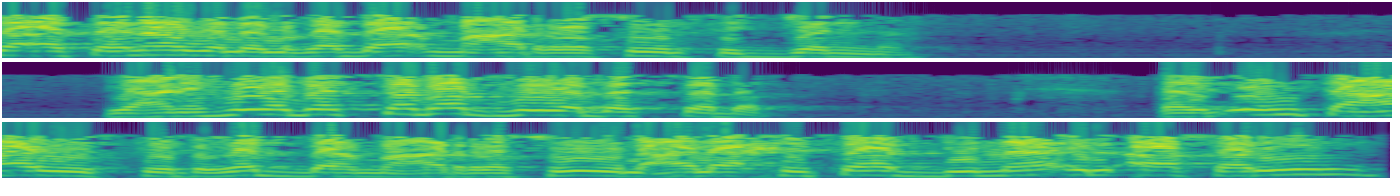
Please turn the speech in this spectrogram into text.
سأتناول الغداء مع الرسول في الجنة. يعني هو ده السبب هو ده السبب. طيب انت عاوز تتغدى مع الرسول على حساب دماء الآخرين؟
